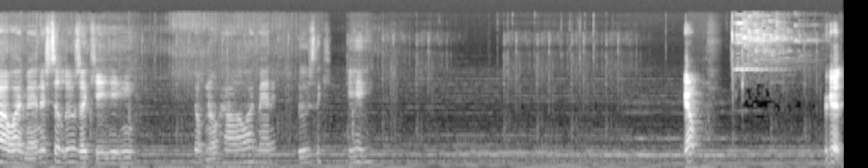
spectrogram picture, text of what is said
How I managed to lose a key. Don't know how I managed to lose the key. Go. We're good.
